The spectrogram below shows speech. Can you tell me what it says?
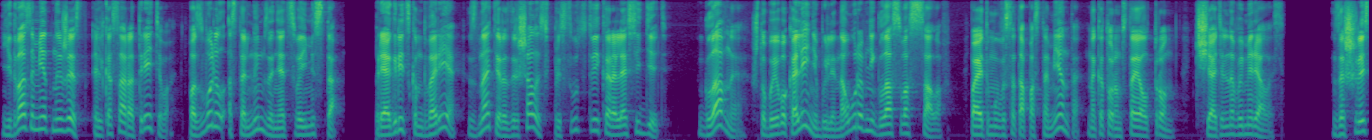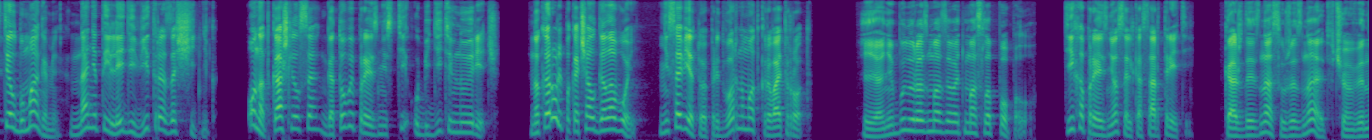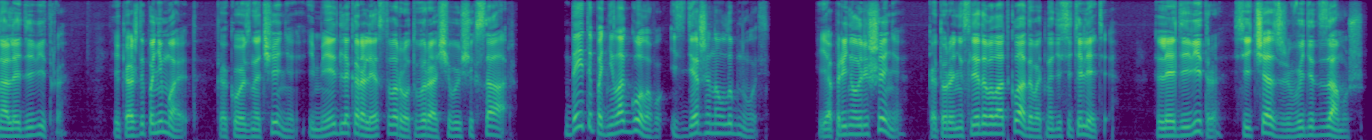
Едва заметный жест Элькасара III позволил остальным занять свои места. При Агридском дворе знати разрешалось в присутствии короля сидеть. Главное, чтобы его колени были на уровне глаз вассалов, поэтому высота постамента, на котором стоял трон, тщательно вымерялась. Зашелестел бумагами нанятый леди Витра защитник. Он откашлялся, готовый произнести убедительную речь. Но король покачал головой, не советуя придворному открывать рот. «Я не буду размазывать масло по полу», – тихо произнес Алькасар Третий. «Каждый из нас уже знает, в чем вина леди Витра. И каждый понимает, какое значение имеет для королевства род выращивающих саар». Дейта подняла голову и сдержанно улыбнулась. «Я принял решение, которое не следовало откладывать на десятилетия. Леди Витра сейчас же выйдет замуж.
